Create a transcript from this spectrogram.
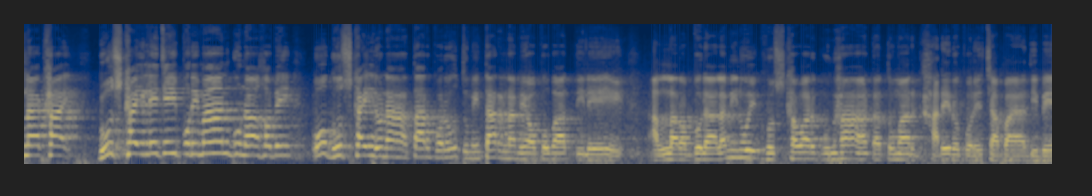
না খায়, ঘুষ খাইলে যেই পরিমাণ গুণা হবে, ও ঘুষ খাইলো না, তারপরেও তুমি তার নামে অপবাদ দিলে। আল্লাহ রব্বুল আলমিন ওই ঘুষ খাওয়ার গুনহাটা তোমার ঘাড়ের ওপরে চাপায়া দিবে।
